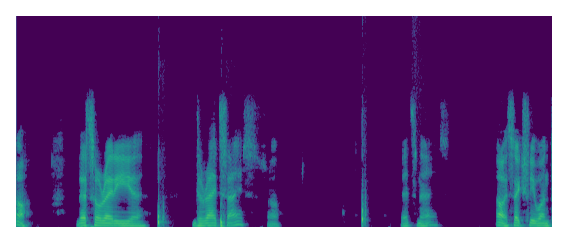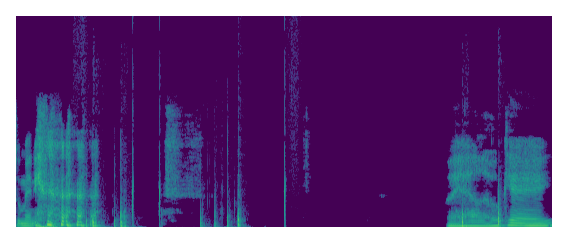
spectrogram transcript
Oh, that's already uh, the right size. So that's nice. Oh, it's actually one too many. okay.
